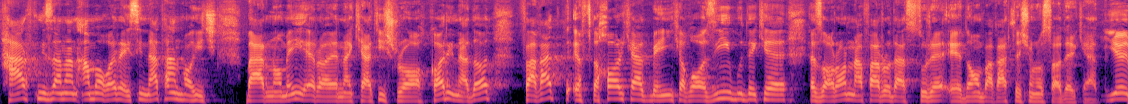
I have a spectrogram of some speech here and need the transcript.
حرف می‌زنن. اما آقای رئیسی نه تنها هیچ برنامه ای ارائه نکردیش راهکاری نداد فقط افتخار کرد به اینکه قاضی بوده که هزاران نفر رو دستور اعدام و قتلشون رو صادر کرد. یه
